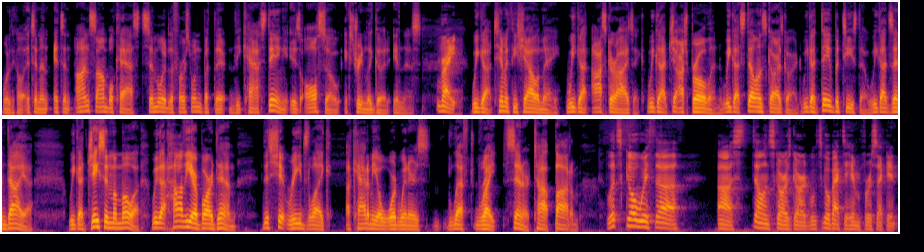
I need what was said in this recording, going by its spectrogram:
what do they call it? It's an it's an ensemble cast similar to the first one, but the the casting is also extremely good in this. Right. We got Timothée Chalamet, we got Oscar Isaac, we got Josh Brolin, we got Stellan Skarsgård, we got Dave Bautista, we got Zendaya, we got Jason Momoa, we got Javier Bardem. This shit reads like Academy Award winners left, right, center, top, bottom. Let's go with uh, uh, Stellan Skarsgård. Let's go back to him for a second.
